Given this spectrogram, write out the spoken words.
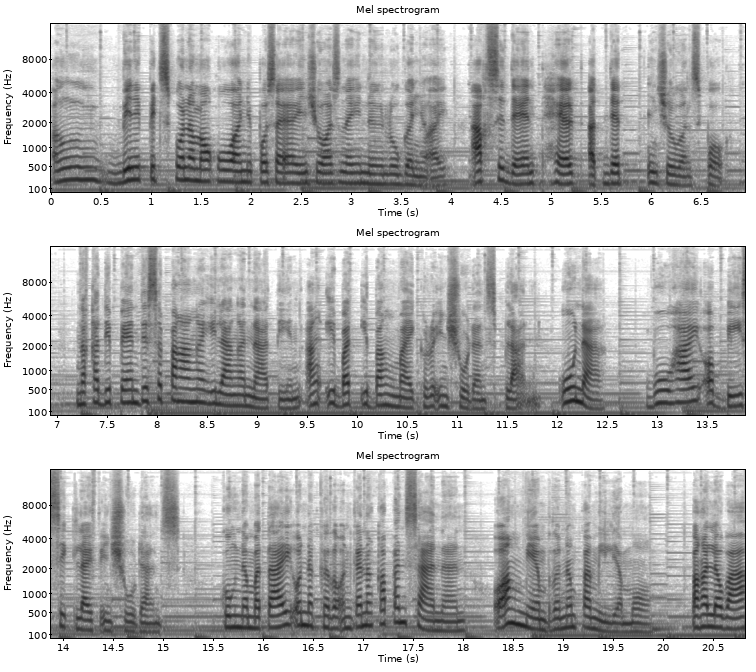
Ang benefits po na makukuha niyo po sa insurance na hinulugan niyo ay accident, health, at death insurance po. Nakadepende sa pangangailangan natin ang iba't ibang microinsurance plan. Una, buhay o basic life insurance. Kung namatay o nagkaroon ka ng kapansanan o ang miyembro ng pamilya mo. Pangalawa,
